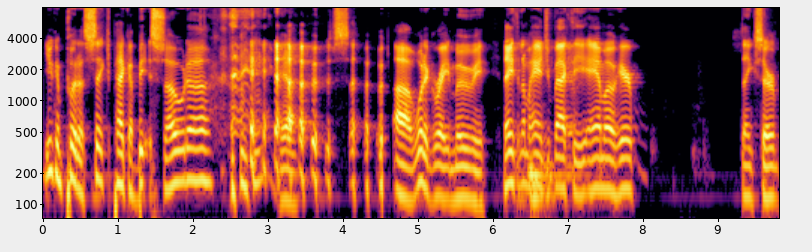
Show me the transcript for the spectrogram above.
You can put a six pack of bi- soda." yeah. so, uh, what a great movie, Nathan. I'm gonna hand you back the ammo here. Thanks, sir.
